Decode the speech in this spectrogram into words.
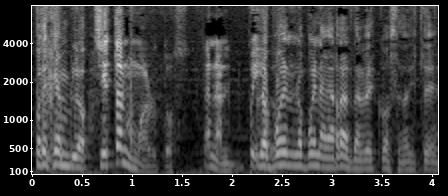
Por ejemplo, Si están muertos, están al pedo. pero pueden, no pueden agarrar tal vez cosas, ¿viste?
